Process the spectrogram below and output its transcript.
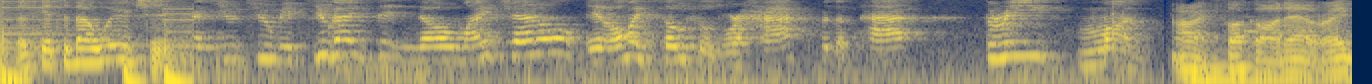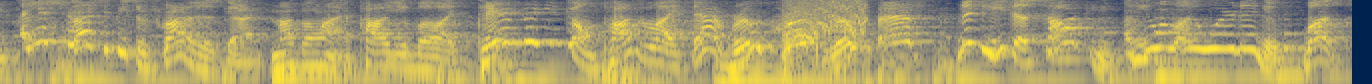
let's get to that weird shit. on YouTube. If you guys didn't know, my channel and all my socials were hacked for the past three months. Alright, fuck all that, right? I used to actually be subscribed to this guy, I'm not gonna lie. Probably but like, damn nigga, you gonna pause it like that real quick, real fast? Nigga, he just talking. He look like a weird nigga. But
